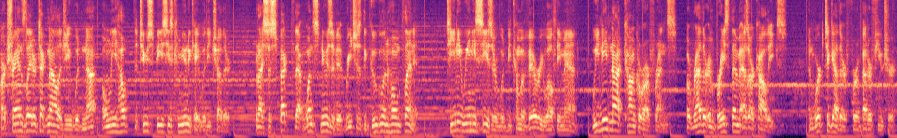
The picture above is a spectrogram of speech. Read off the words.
Our translator technology would not only help the two species communicate with each other, but I suspect that once news of it reaches the Googlin home planet, Teeny Weeny Caesar would become a very wealthy man. We need not conquer our friends, but rather embrace them as our colleagues and work together for a better future.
